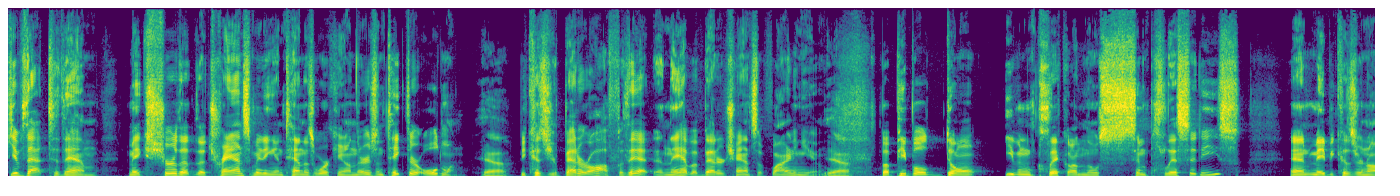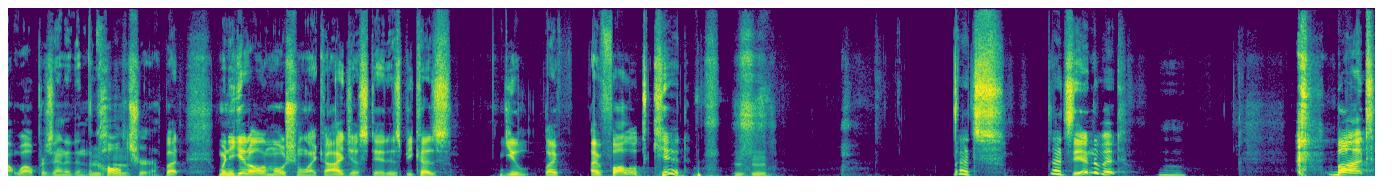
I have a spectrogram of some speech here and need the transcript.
give that to them, make sure that the transmitting antenna is working on theirs, and take their old one Yeah. because you're better off with it, and they have a better chance of finding you. Yeah. But people don't even click on those simplicities, and maybe because they're not well presented in the mm-hmm. culture. But when you get all emotional like I just did, is because you like I followed the kid. Mm-hmm. That's that's the end of it. Mm-hmm. but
